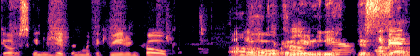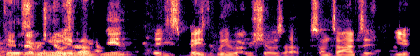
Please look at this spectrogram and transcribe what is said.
go skinny dipping with the community folk. Uh, The whole community. This I'm is in. out there. Whoever shows up. I'm in. it's basically whoever shows up. Sometimes it. You,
